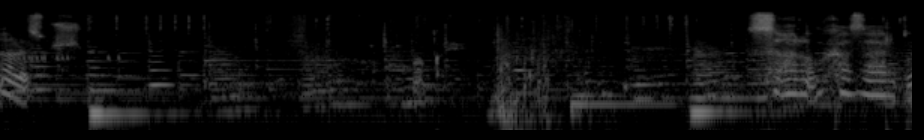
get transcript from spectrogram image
Ale cóż. Okej. Salon hazardu.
